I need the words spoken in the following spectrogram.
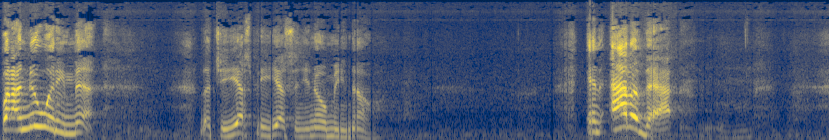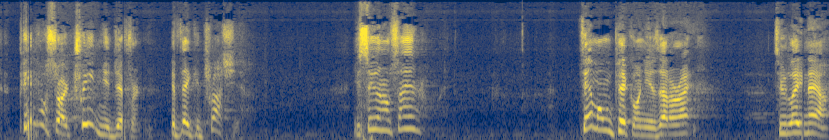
But I knew what he meant. Let your yes be yes and you know me no. And out of that, people start treating you different if they can trust you. You see what I'm saying? Tim, I'm going to pick on you. Is that all right? Too late now.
